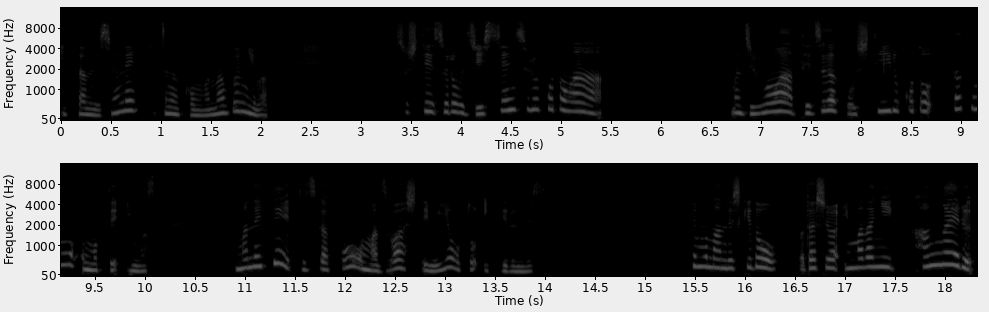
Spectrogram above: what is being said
言ったんですよね。哲学を学ぶには。そしてそれを実践することが、まあ、自分は哲学をしていることだとも思っています。真似て哲学をまずはしてみようと言ってるんです。でもなんですけど、私は未だに考える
